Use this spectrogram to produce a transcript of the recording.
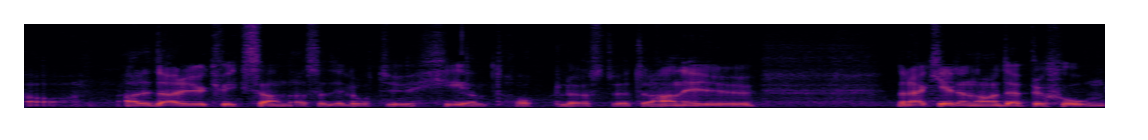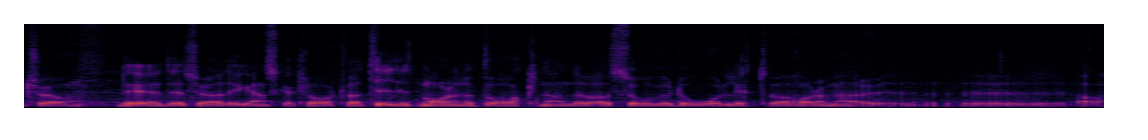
ja. ja, det där är ju kvicksand alltså. Det låter ju helt hopplöst. Vet du. Han är ju den här killen har en depression tror jag. Det, det tror jag det är ganska klart. Va? Tidigt morgonuppvaknande, va? sover dåligt, va? har de här... Uh, ja,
